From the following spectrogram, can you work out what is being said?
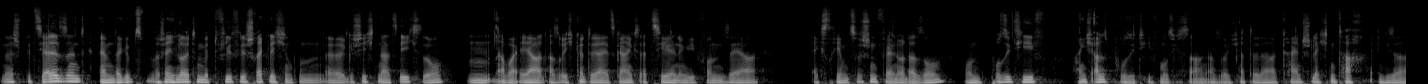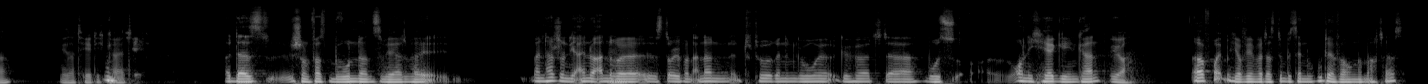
ne, speziell sind. Ähm, da gibt es wahrscheinlich Leute mit viel, viel schrecklicheren äh, Geschichten als ich so. Mm, aber ja, also ich könnte ja jetzt gar nichts erzählen irgendwie von sehr extremen Zwischenfällen oder so. Und positiv, eigentlich alles positiv, muss ich sagen. Also ich hatte da keinen schlechten Tag in dieser, in dieser Tätigkeit. das ist schon fast bewundernswert, weil man hat schon die eine oder andere Mhm. Story von anderen Tutorinnen geho- gehört, da, wo es auch nicht hergehen kann. Ja. Aber freut mich auf jeden Fall, dass du bisher eine gute Erfahrung gemacht hast.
